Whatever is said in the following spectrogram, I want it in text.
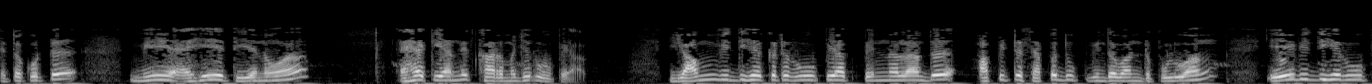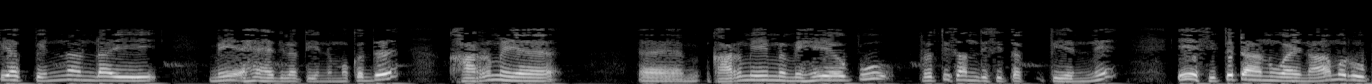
එතකොට මේ ඇහි තියනවා ඇහැ කියන්නේ කර්මජ රූපයක්. යම් විදිහකට රූපයක් පෙන්නලාද අපිට සැප දුක් විඳවන්න පුළුවන් ඒ විදිහේ රූපයක් පෙන්වන්නයි මේ ඇහැ හැදිලා තියෙන්නේ. මොකද කර්මය කර්මයෙන්ම මෙහෙයවපු ප්‍රතිසන්දිසිත තියෙන්නේ. ඒ සිතට අනුවයි නාම රූප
